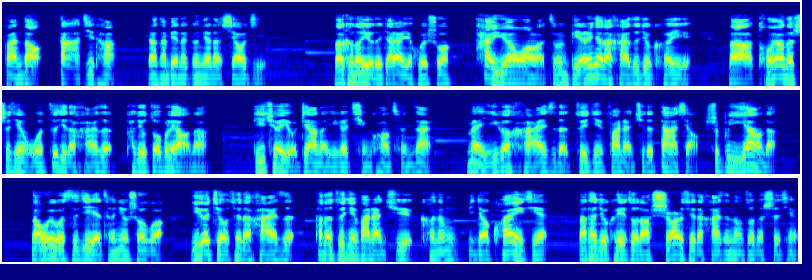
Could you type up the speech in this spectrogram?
反倒打击他，让他变得更加的消极。那可能有的家长也会说，太冤枉了，怎么别人家的孩子就可以？那同样的事情，我自己的孩子他就做不了呢？的确有这样的一个情况存在，每一个孩子的最近发展区的大小是不一样的。那维果斯基也曾经说过，一个九岁的孩子，他的最近发展区可能比较宽一些，那他就可以做到十二岁的孩子能做的事情；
